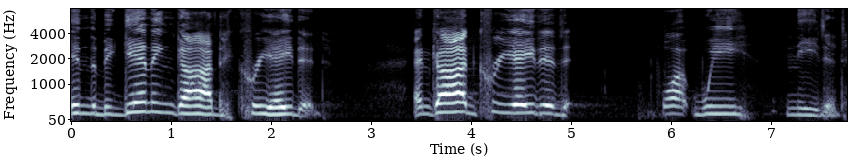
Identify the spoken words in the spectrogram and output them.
In the beginning, God created, and God created what we needed.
